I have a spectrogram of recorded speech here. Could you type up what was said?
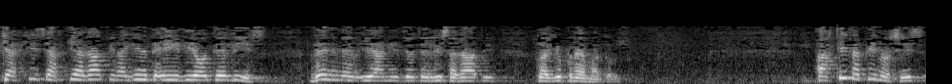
και αρχίζει αυτή η αγάπη να γίνεται ιδιωτελής. Δεν είναι η ανιδιωτελής αγάπη του Αγίου Πνεύματος. Αυτή η ταπείνωσης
